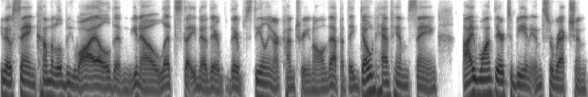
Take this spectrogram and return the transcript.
you know, saying "come it'll be wild" and you know, let's you know they're they're stealing our country and all of that. But they don't have him saying, "I want there to be an insurrection.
